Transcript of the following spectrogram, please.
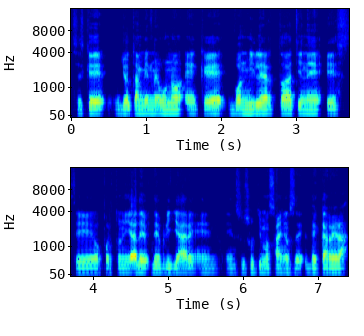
Así es que yo también me uno en que Von Miller todavía tiene este, oportunidad de, de brillar en, en, sus últimos años de, de, carrera.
